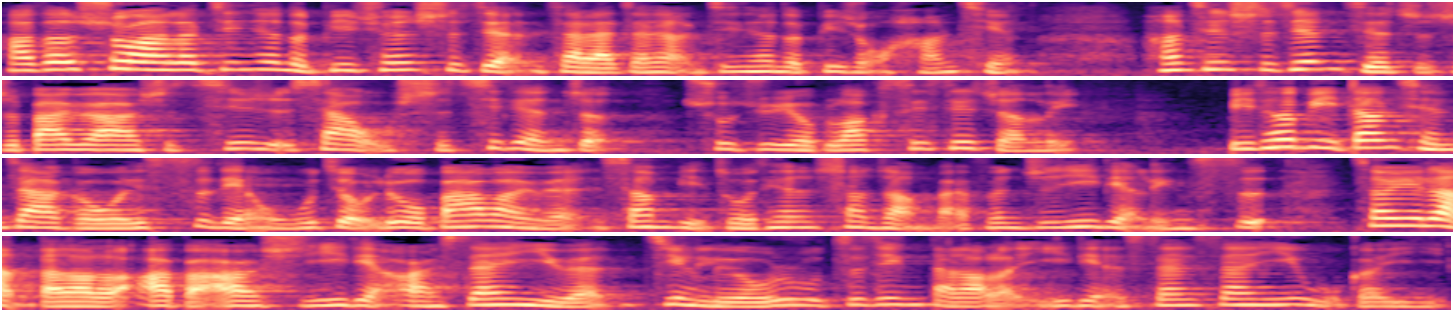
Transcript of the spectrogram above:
好的，说完了今天的币圈事件，再来讲讲今天的币种行情。行情时间截止至八月二十七日下午十七点整，数据由 BlockCC 整理。比特币当前价格为四点五九六八万元，相比昨天上涨百分之一点零四，交易量达到了二百二十一点二三亿元，净流入资金达到了一点三三一五个亿。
